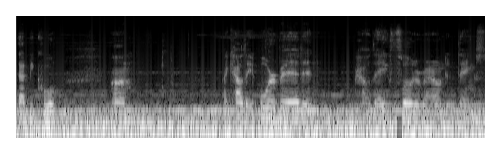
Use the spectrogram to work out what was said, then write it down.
That'd be cool. Um, like how they orbit and how they float around and things.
